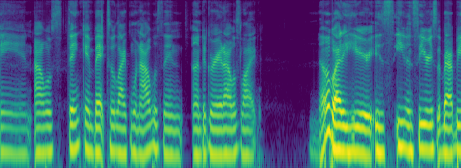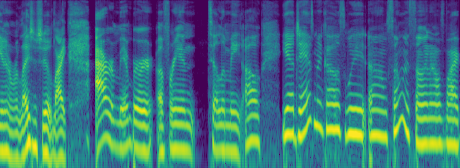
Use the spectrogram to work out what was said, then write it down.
and I was thinking back to like when I was in undergrad I was like nobody here is even serious about being in a relationship. Like I remember a friend telling me oh yeah Jasmine goes with um so and so and I was like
